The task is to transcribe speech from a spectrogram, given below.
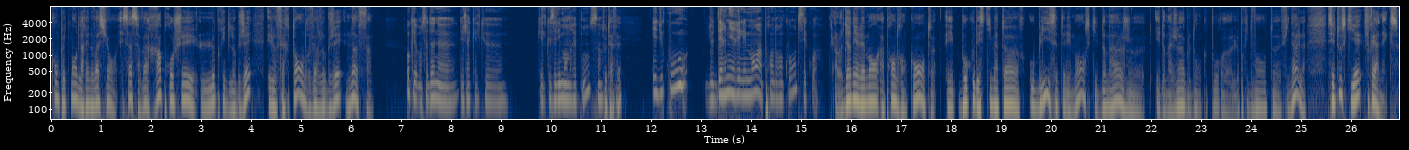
complètement de la rénovation. Et ça, ça va rapprocher le prix de l'objet et le faire tendre vers l'objet neuf. Ok, bon, ça donne euh, déjà quelques, quelques éléments de réponse. Tout à fait. Et du coup, le dernier élément à prendre en compte, c'est quoi? Alors, le dernier élément à prendre en compte, et beaucoup d'estimateurs oublient cet élément, ce qui est dommage euh, et dommageable donc pour euh, le prix de vente euh, final, c'est tout ce qui est frais annexes.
